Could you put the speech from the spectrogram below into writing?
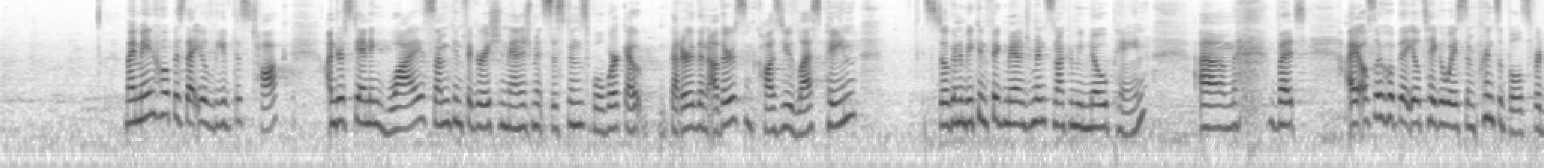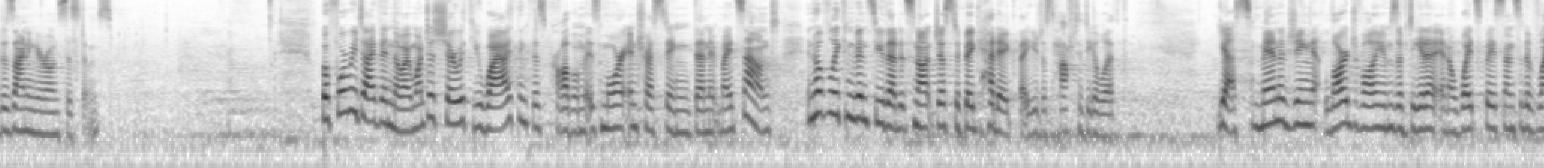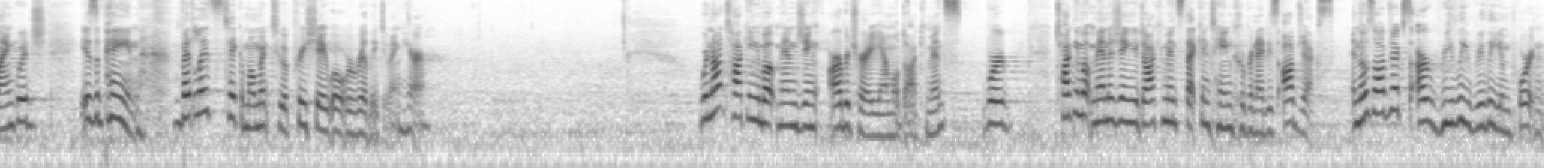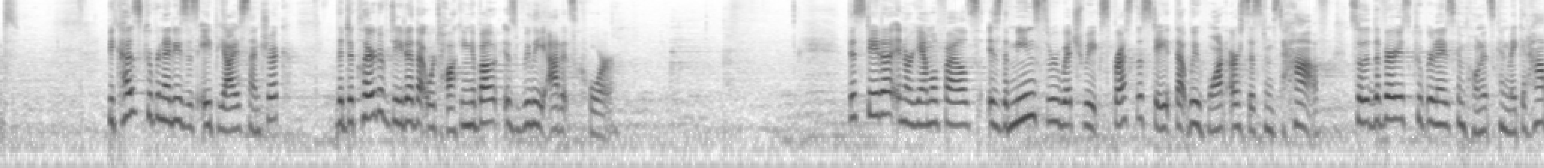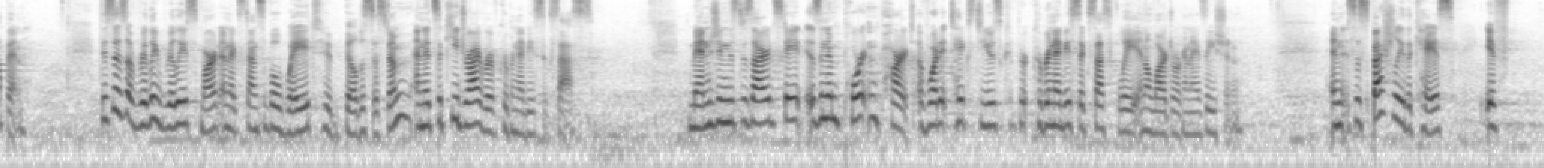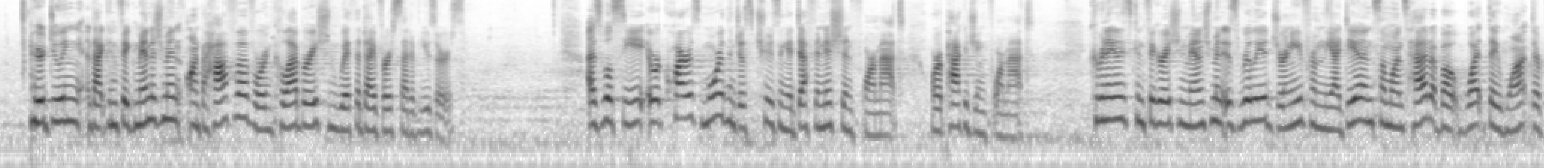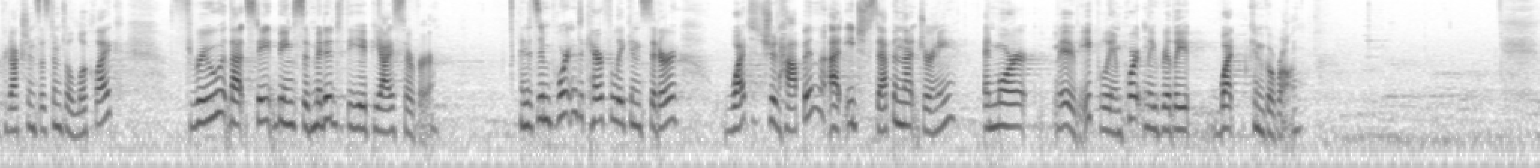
My main hope is that you'll leave this talk understanding why some configuration management systems will work out better than others and cause you less pain. It's still going to be config management. It's not going to be no pain. Um, but I also hope that you'll take away some principles for designing your own systems. Before we dive in, though, I want to share with you why I think this problem is more interesting than it might sound, and hopefully convince you that it's not just a big headache that you just have to deal with. Yes, managing large volumes of data in a white space sensitive language is a pain, but let's take a moment to appreciate what we're really doing here. We're not talking about managing arbitrary YAML documents. We're talking about managing documents that contain Kubernetes objects. And those objects are really, really important. Because Kubernetes is API-centric, the declarative data that we're talking about is really at its core. This data in our YAML files is the means through which we express the state that we want our systems to have, so that the various Kubernetes components can make it happen. This is a really, really smart and extensible way to build a system, and it's a key driver of Kubernetes success. Managing this desired state is an important part of what it takes to use Kubernetes successfully in a large organization. And it's especially the case if you're doing that config management on behalf of or in collaboration with a diverse set of users. As we'll see, it requires more than just choosing a definition format or a packaging format. Kubernetes configuration management is really a journey from the idea in someone's head about what they want their production system to look like through that state being submitted to the API server. And it's important to carefully consider what should happen at each step in that journey, and more equally importantly, really, what can go wrong.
